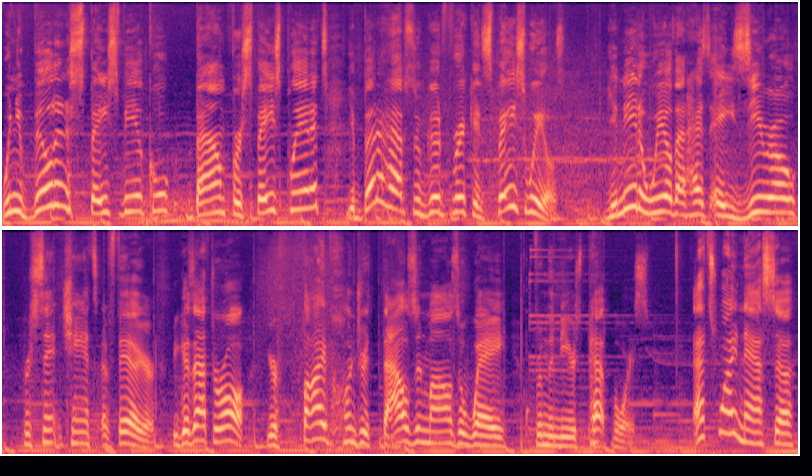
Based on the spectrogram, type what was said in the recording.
When you're building a space vehicle bound for space planets, you better have some good freaking space wheels. You need a wheel that has a 0% chance of failure because after all, you're 500,000 miles away from the nearest Pep Boys. That's why NASA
